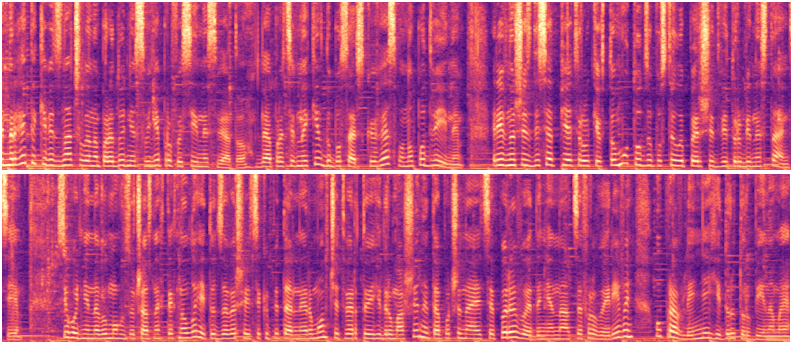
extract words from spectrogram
Енергетики відзначили напередодні своє професійне свято. Для працівників Дубосарської ГЕС воно подвійне. Рівно 65 років тому тут запустили перші дві турбінні станції. Сьогодні на вимогу сучасних технологій тут завершується капітальний ремонт четвертої гідромашини та починається переведення на цифровий рівень управління гідротурбінами.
